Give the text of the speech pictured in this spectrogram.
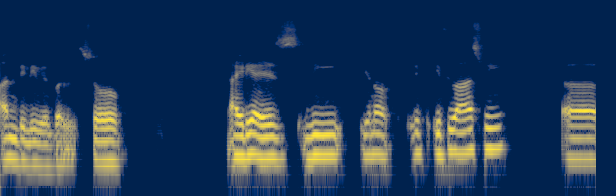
unbelievable. So, idea is we, you know, if if you ask me, uh,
